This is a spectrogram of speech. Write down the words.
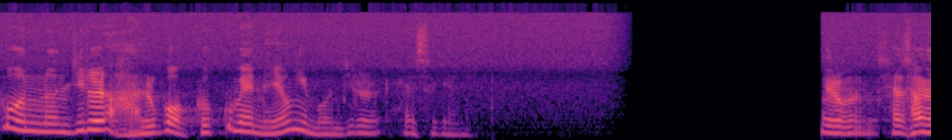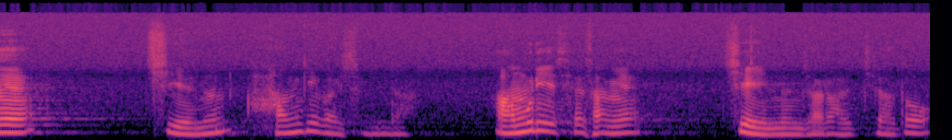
꾸었는지를 알고 그 꿈의 내용이 뭔지를 해석해야 된다. 여러분, 세상의 지혜는 한계가 있습니다. 아무리 세상에 지혜 있는 자라 할지라도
